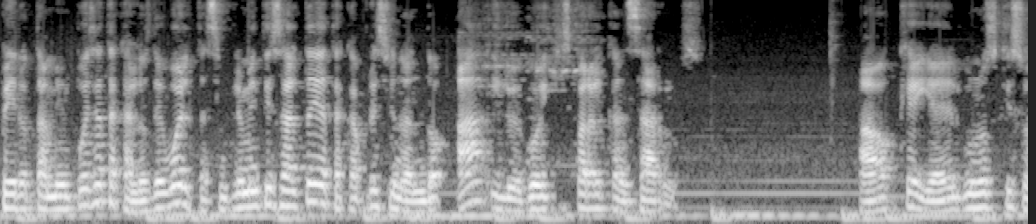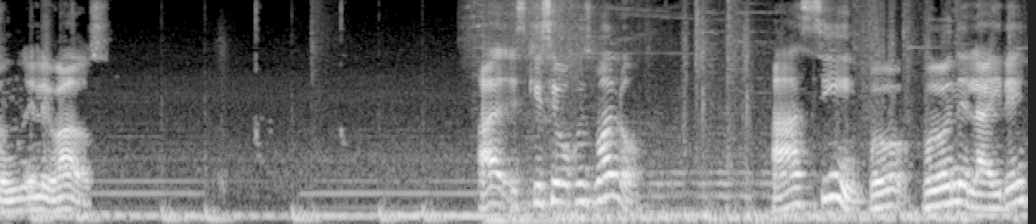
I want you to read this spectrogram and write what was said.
pero también puedes atacarlos de vuelta. Simplemente salta y ataca presionando A y luego X para alcanzarlos. Ah, ok, hay algunos que son elevados. Ah, es que ese ojo es malo. Ah, sí, puedo, puedo en el aire.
